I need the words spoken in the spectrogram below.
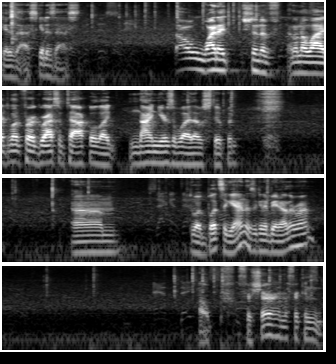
Get his ass. Get his ass. Oh, why did I shouldn't have? I don't know why I went for aggressive tackle like nine years away. That was stupid. Um, do I blitz again? Is it gonna be another run? Oh, for sure. I'm a freaking.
